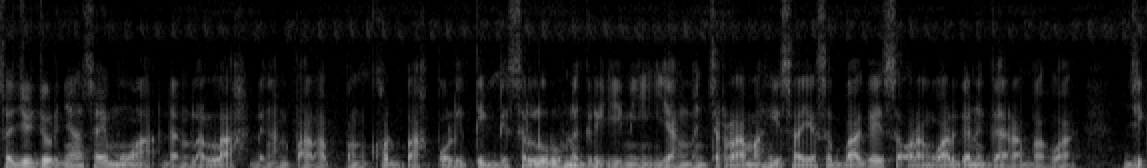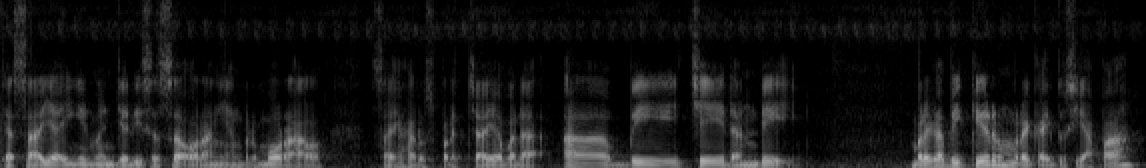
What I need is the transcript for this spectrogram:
Sejujurnya saya muak dan lelah dengan para pengkhotbah politik di seluruh negeri ini yang menceramahi saya sebagai seorang warga negara bahwa jika saya ingin menjadi seseorang yang bermoral, saya harus percaya pada A, B, C, dan D. Mereka pikir mereka itu siapa?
